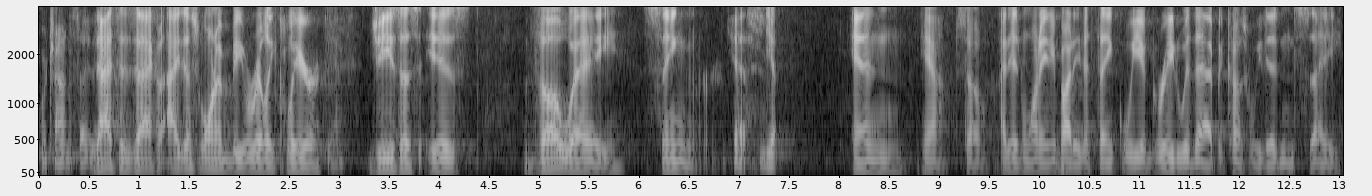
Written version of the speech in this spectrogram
we're trying to say. There. That's exactly. I just want to be really clear. Yeah. Jesus is the way, singular. yes. Yep. And yeah, so I didn't want anybody to think we agreed with that because we didn't say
